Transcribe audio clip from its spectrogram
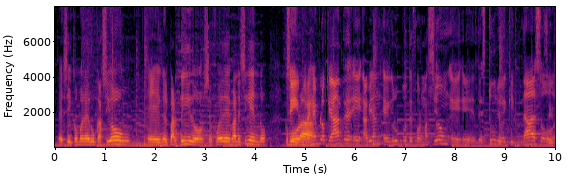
es decir, como la educación en el partido se fue desvaneciendo. sí, por ejemplo, que antes eh, habían eh, grupos de formación, eh, de estudio, equidnazo, o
